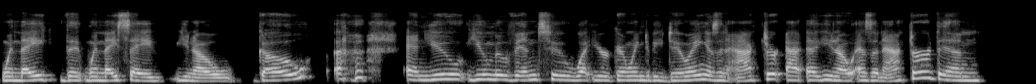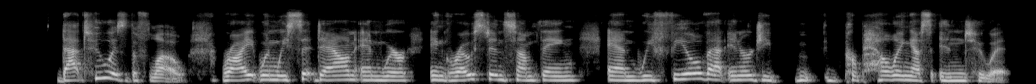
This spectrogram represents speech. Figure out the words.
when they the, when they say you know go and you you move into what you're going to be doing as an actor uh, you know as an actor then that too is the flow right? When we sit down and we're engrossed in something and we feel that energy propelling us into it.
